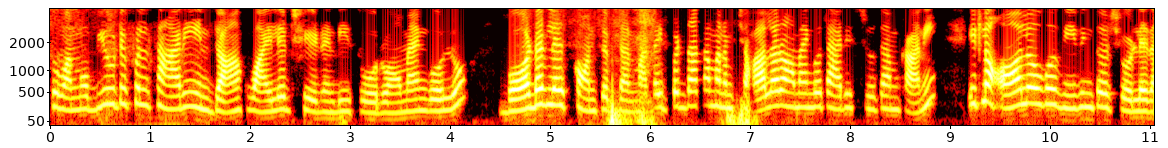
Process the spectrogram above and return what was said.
so one more beautiful sari in dark violet shade అండి. సో రామాంగోలో బార్డర్ లెస్ కాన్సెప్ట్ అనమాట ఇప్పటిదాకా మనం చాలా రామాంగో శారీస్ చూసాం కానీ ఇట్లా ఆల్ ఓవర్ వీవింగ్తో చూడలేదు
